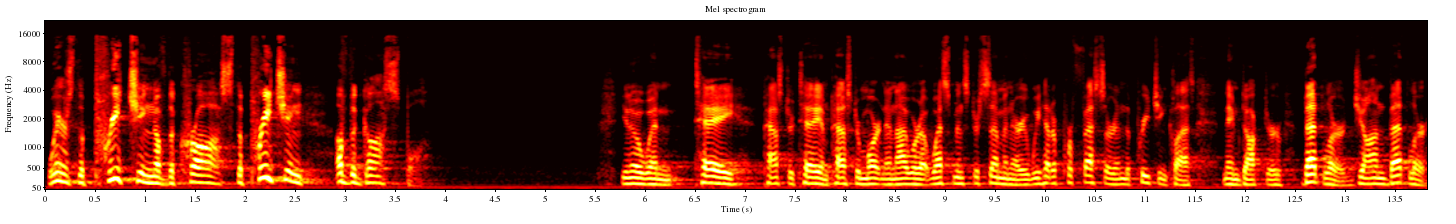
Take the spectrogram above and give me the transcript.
Where's the preaching of the cross, the preaching of the gospel? You know, when Tay, Pastor Tay, and Pastor Martin and I were at Westminster Seminary, we had a professor in the preaching class named Dr. Bettler, John Bettler.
